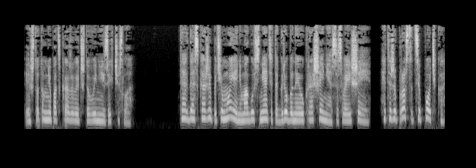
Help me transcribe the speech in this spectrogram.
и что-то мне подсказывает, что вы не из их числа. Тогда скажи, почему я не могу снять это грёбаное украшение со своей шеи? Это же просто цепочка.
